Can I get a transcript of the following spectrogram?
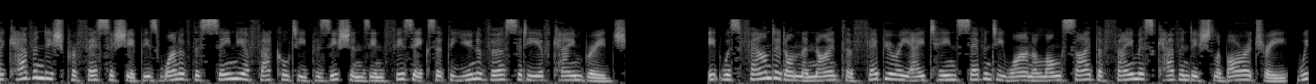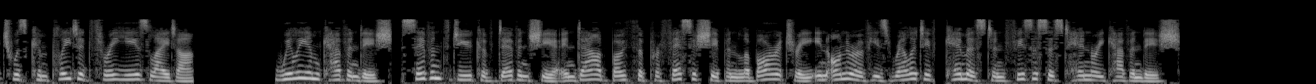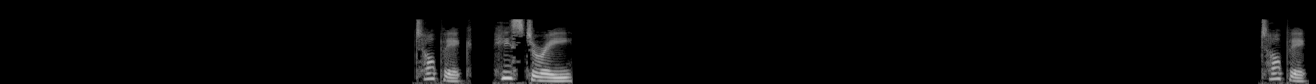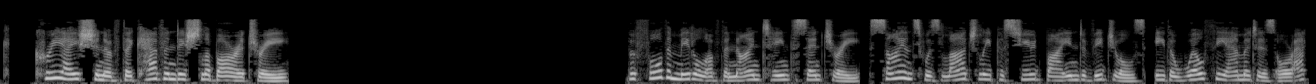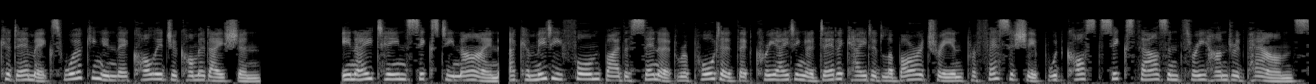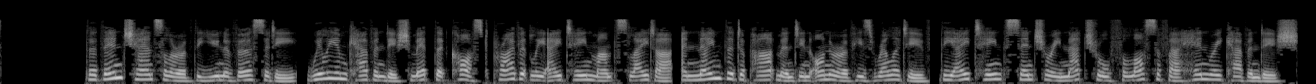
The Cavendish Professorship is one of the senior faculty positions in physics at the University of Cambridge. It was founded on 9 February 1871 alongside the famous Cavendish Laboratory, which was completed three years later. William Cavendish, 7th Duke of Devonshire endowed both the professorship and laboratory in honour of his relative, chemist and physicist Henry Cavendish. History Topic: Creation of the Cavendish Laboratory. Before the middle of the 19th century, science was largely pursued by individuals, either wealthy amateurs or academics working in their college accommodation. In 1869, a committee formed by the Senate reported that creating a dedicated laboratory and professorship would cost £6,300. The then Chancellor of the University, William Cavendish met that cost privately 18 months later, and named the department in honor of his relative, the 18th-century natural philosopher Henry Cavendish.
